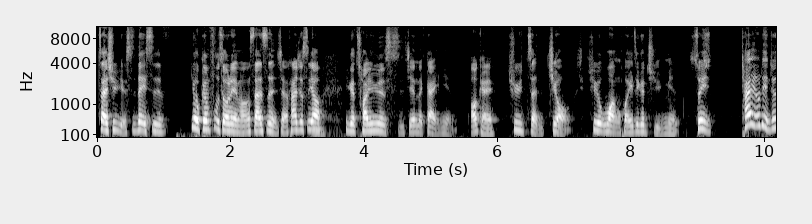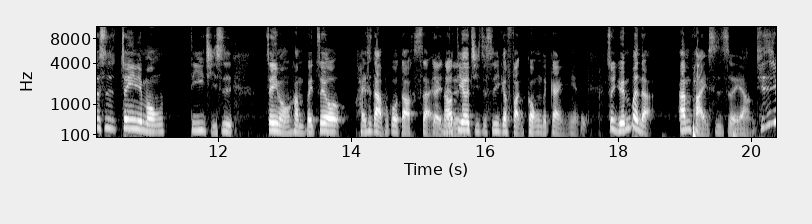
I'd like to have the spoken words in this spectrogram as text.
再去也是类似。又跟复仇联盟三是很像，他就是要一个穿越时间的概念，OK，去拯救、去挽回这个局面。所以它有点就是正义联盟第一集是正义联盟他们被最后还是打不过 Dark Side，对，然后第二集只是一个反攻的概念。所以原本的安排是这样，其实就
